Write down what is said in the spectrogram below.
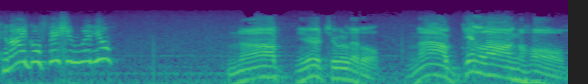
Can I go fishing with you? No, you're too little. Now get along home.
